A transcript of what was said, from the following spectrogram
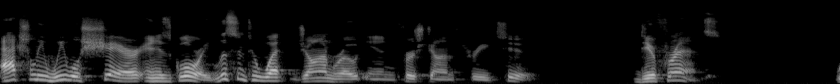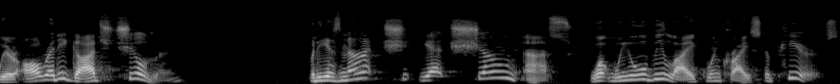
actually we will share in his glory. Listen to what John wrote in 1 John 3 2. Dear friends, we're already God's children, but he has not yet shown us what we will be like when Christ appears.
